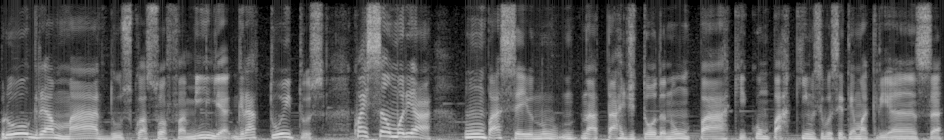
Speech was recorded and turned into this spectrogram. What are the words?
programados com a sua família, gratuitos. Quais são, Moriá? Um passeio na tarde toda num parque, com um parquinho se você tem uma criança,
